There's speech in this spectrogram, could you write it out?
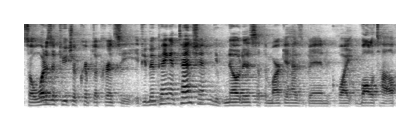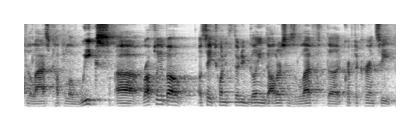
So what is the future of cryptocurrency? If you've been paying attention, you've noticed that the market has been quite volatile for the last couple of weeks. Uh, roughly about, let's say 20 to 30 billion dollars has left the cryptocurrency,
